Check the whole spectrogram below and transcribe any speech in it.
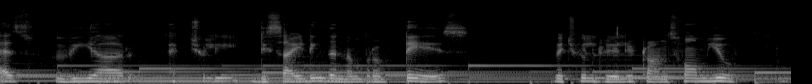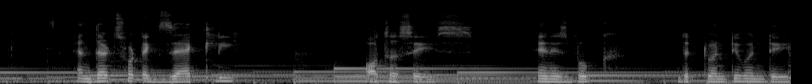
As we are actually deciding the number of days which will really transform you, and that's what exactly author says in his book The 21 Day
